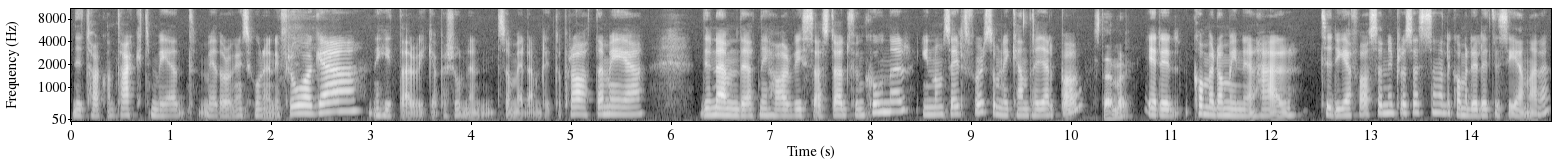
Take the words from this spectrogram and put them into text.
Ni tar kontakt med, med organisationen i fråga. Ni hittar vilka personer som är lämpligt att prata med. Du nämnde att ni har vissa stödfunktioner inom Salesforce som ni kan ta hjälp av. Stämmer? Är det, kommer de in i den här tidiga fasen i processen eller kommer det lite senare?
